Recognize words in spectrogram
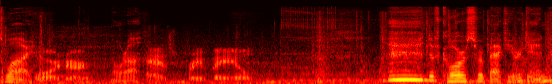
Is why. Nora. And of course, we're back here again.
